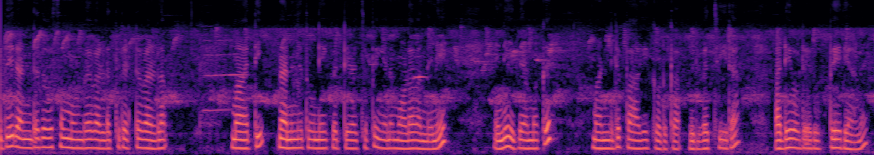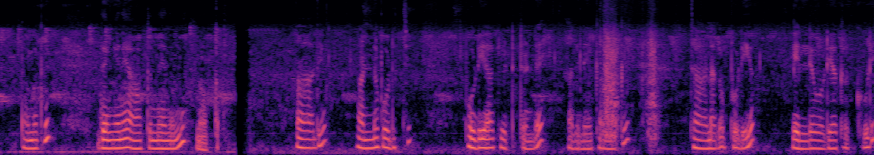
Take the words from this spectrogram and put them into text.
ഇത് രണ്ട് ദിവസം മുമ്പേ വെള്ളത്തിലിട്ട് വെള്ളം മാറ്റി നനഞ്ഞ തുണി കെട്ടി വെച്ചപ്പോൾ ഇങ്ങനെ മുള വന്നിന്. ഇനി ഇത് നമുക്ക് മണ്ണിൽ പാകി കൊടുക്കാം. ഉലുവച്ചീര അടിപൊളി ഒരു ഉപ്പേരിയാണ്. നമുക്ക് ഇതെങ്ങനെ ആക്കുന്നതെന്നൊന്ന് നോക്കാം. ആദ്യം മണ്ണ് പൊടിച്ച് പൊടിയാക്കി ഇട്ടിട്ടുണ്ട്. അതിലേക്ക് നമുക്ക് ചാണകപ്പൊടിയും എല്ല് പൊടിയൊക്കെ കൂടി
